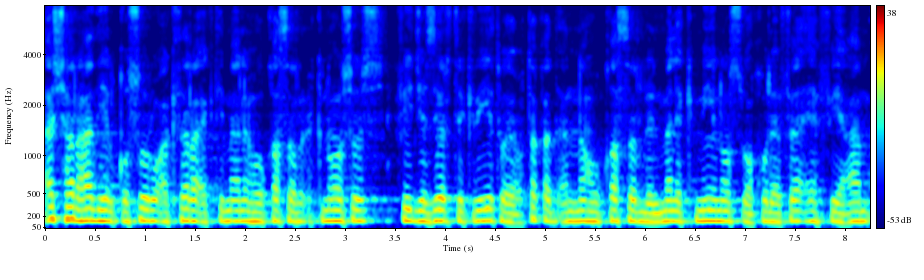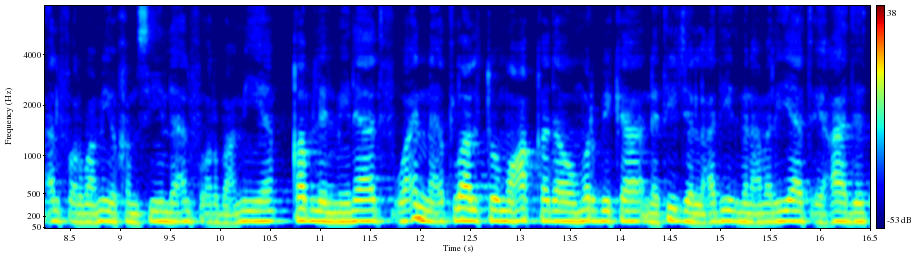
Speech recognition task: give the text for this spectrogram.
أشهر هذه القصور وأكثرها اكتمالا هو قصر كنوسوس في جزيرة كريت ويعتقد أنه قصر للملك مينوس وخلفائه في عام 1450 ل 1400 قبل الميلاد وإن إطلالته معقدة ومربكة نتيجة للعديد من عمليات إعادة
